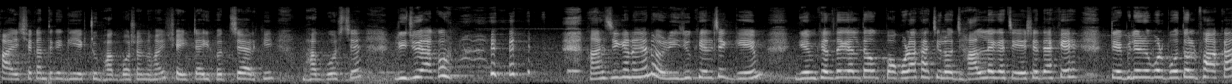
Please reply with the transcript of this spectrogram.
খায়, সেখান থেকে গিয়ে একটু ভাগ বসানো হয়। সেইটাই হচ্ছে আর কি, ভাগ বসছে। রিজু এখন হাসি কেন জানো? রিজু খেলছে গেম। গেম খেলতে খেলতে ও পকোড়া খাচ্ছিল, ঝাল লেগেছে। এসে দেখে টেবিলের উপর বোতল ফাঁকা,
